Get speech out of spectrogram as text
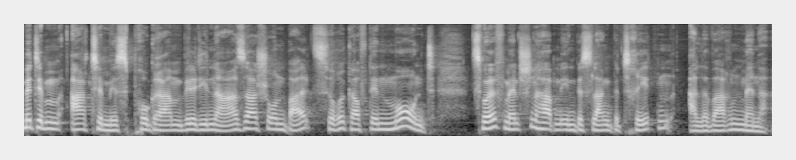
Mit dem Artemis-Programm will die NASA schon bald zurück auf den Mond. Zwölf Menschen haben ihn bislang betreten, alle waren Männer.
